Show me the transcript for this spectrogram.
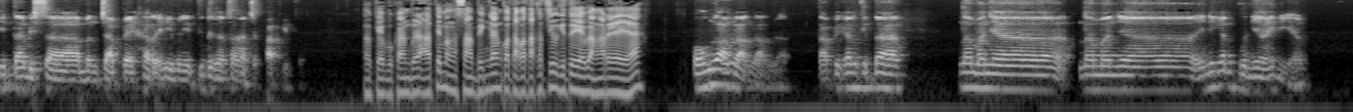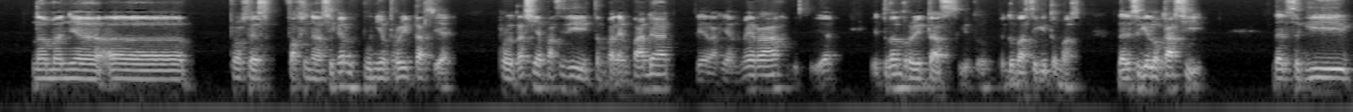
kita bisa mencapai herd immunity dengan sangat cepat gitu. Oke, bukan berarti mengesampingkan kota-kota kecil gitu ya Bang Arya ya? Oh enggak, enggak, enggak, enggak. Tapi kan kita namanya namanya ini kan punya ini ya. Namanya uh, proses vaksinasi kan punya prioritas ya. Prioritasnya pasti di tempat yang padat, daerah yang merah gitu ya. Itu kan prioritas gitu. Itu pasti gitu, Mas. Dari segi lokasi, dari segi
